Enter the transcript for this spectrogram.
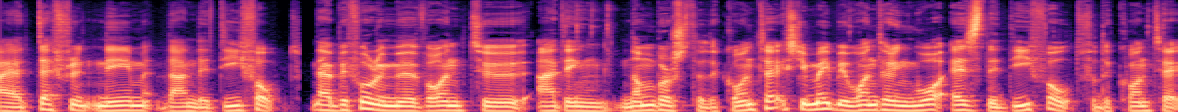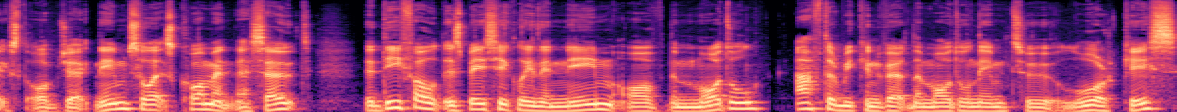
by a different name than the default. Now, before we move on to adding numbers to the context, you might be wondering what is the default for the context object name. So let's comment this out. The default is basically the name of the model after we convert the model name to lowercase.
